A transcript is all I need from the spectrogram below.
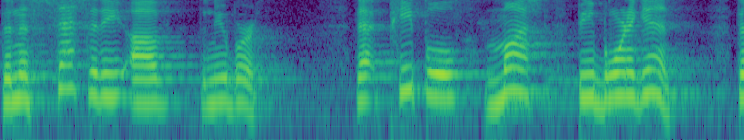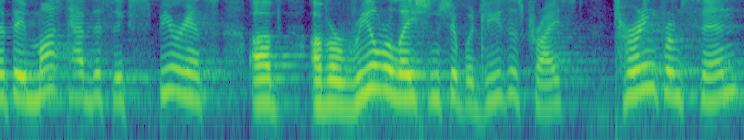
The necessity of the new birth. That people must be born again. That they must have this experience of, of a real relationship with Jesus Christ, turning from sin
